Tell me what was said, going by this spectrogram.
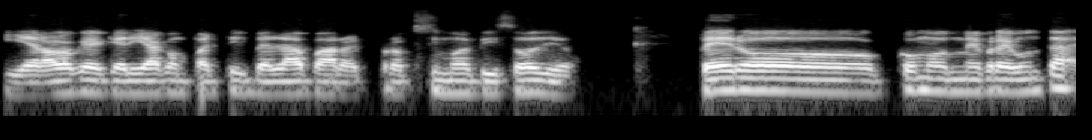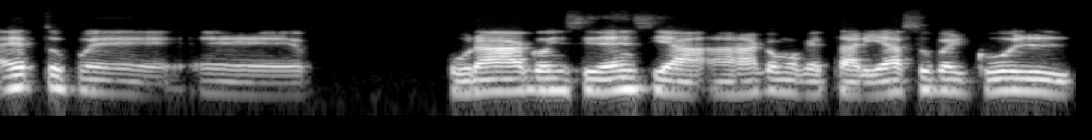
Y era lo que quería compartir, ¿verdad? Para el próximo episodio. Pero como me pregunta esto, pues eh, pura coincidencia, ajá, como que estaría súper cool.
